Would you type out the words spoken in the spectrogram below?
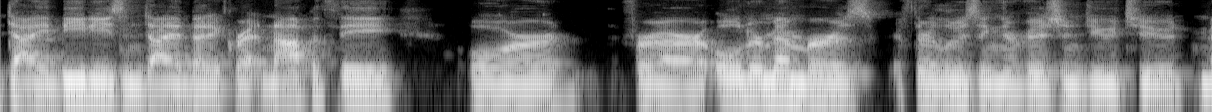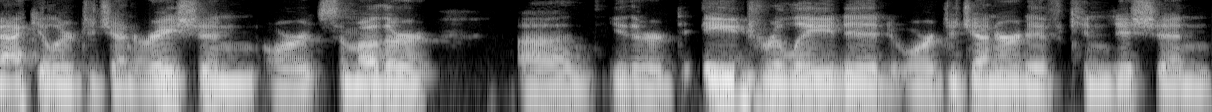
diabetes and diabetic retinopathy, or for our older members, if they're losing their vision due to macular degeneration or some other uh, either age-related or degenerative condition,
